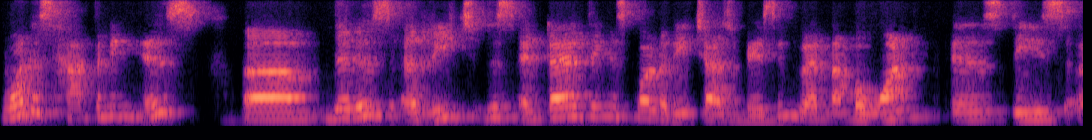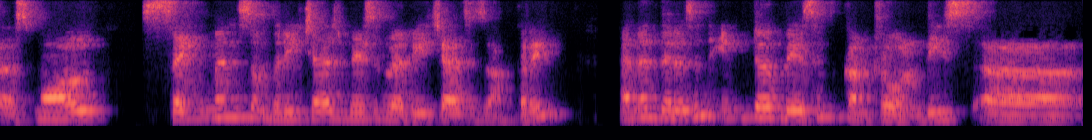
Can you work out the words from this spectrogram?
what is happening is um, there is a reach, this entire thing is called a recharge basin where number one is these uh, small segments of the recharge basin where recharge is occurring. And then there is an inter-basin control. These uh,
